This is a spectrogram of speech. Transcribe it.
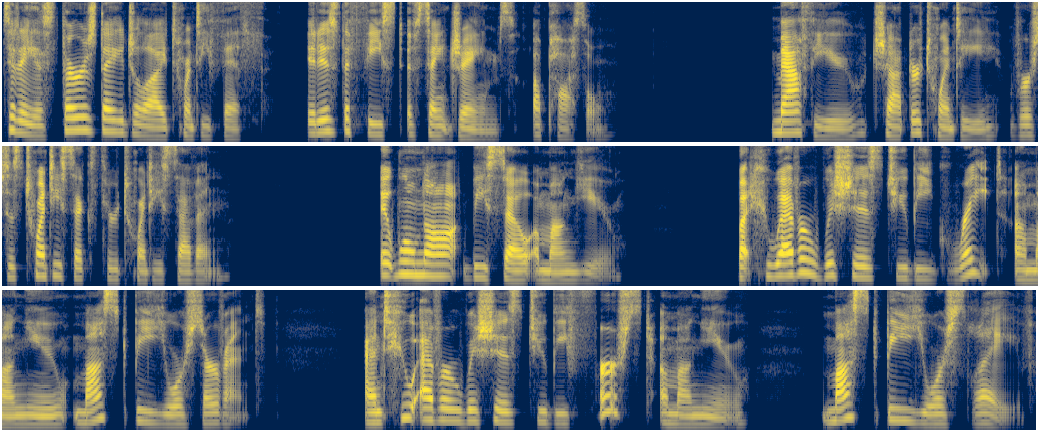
Today is Thursday, July 25th. It is the feast of St. James, Apostle. Matthew chapter 20, verses 26 through 27. It will not be so among you. But whoever wishes to be great among you must be your servant, and whoever wishes to be first among you must be your slave.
